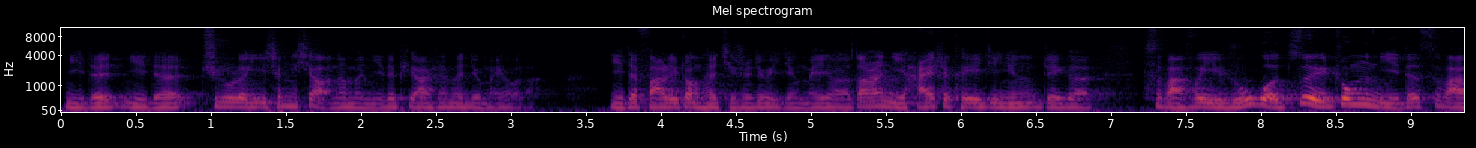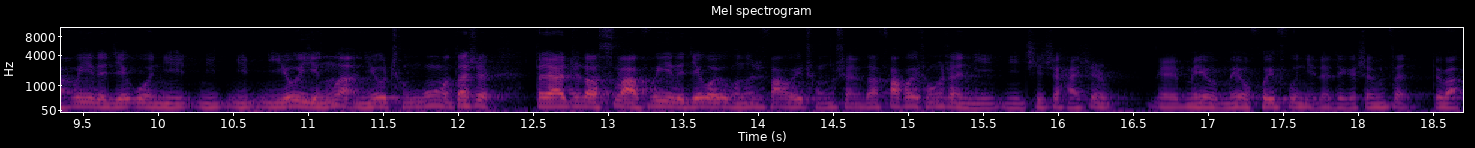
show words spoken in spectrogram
你的你的驱逐令一生效，那么你的 PR 身份就没有了。你的法律状态其实就已经没有了。当然，你还是可以进行这个司法复议。如果最终你的司法复议的结果，你你你你又赢了，你又成功了。但是大家知道，司法复议的结果有可能是发回重审。但发回重审，你你其实还是呃没有没有恢复你的这个身份，对吧？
